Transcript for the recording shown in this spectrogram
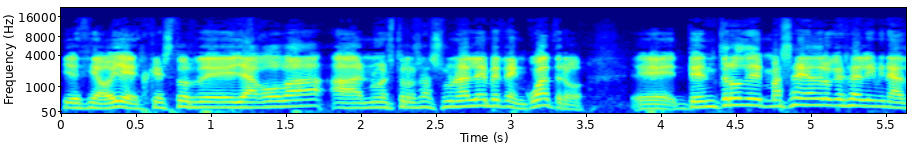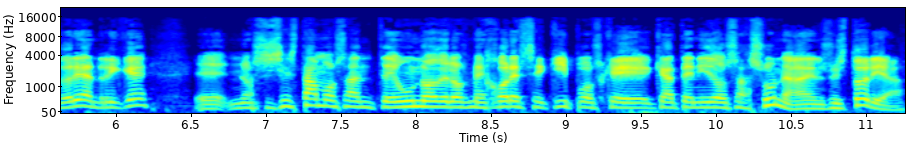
y decía, oye, es que estos de Yagoba a nuestros Osasuna le meten cuatro. Eh, dentro de, más allá de lo que es la eliminatoria, Enrique, eh, no sé si estamos ante uno de los mejores equipos que, que ha tenido Osasuna en su historia.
